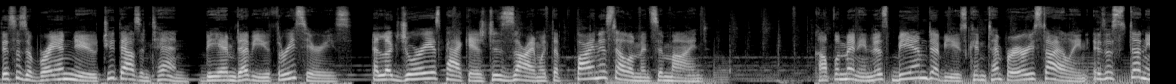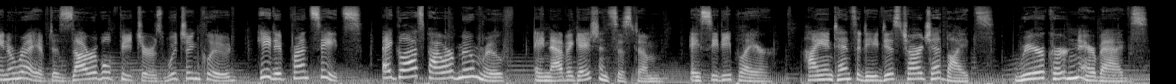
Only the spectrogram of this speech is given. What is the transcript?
This is a brand new 2010 BMW 3 Series, a luxurious package designed with the finest elements in mind. Complementing this BMW's contemporary styling is a stunning array of desirable features which include heated front seats, a glass-powered moonroof, a navigation system, a CD player, high-intensity discharge headlights, rear curtain airbags,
